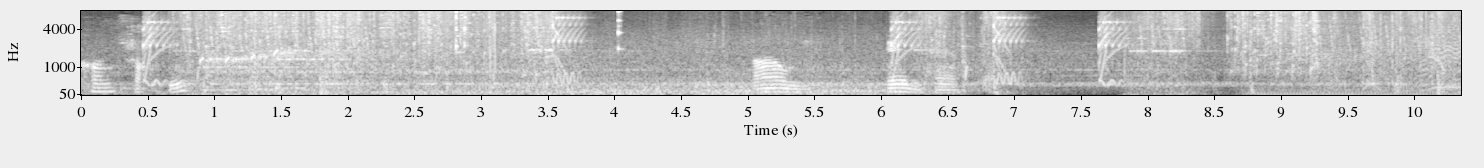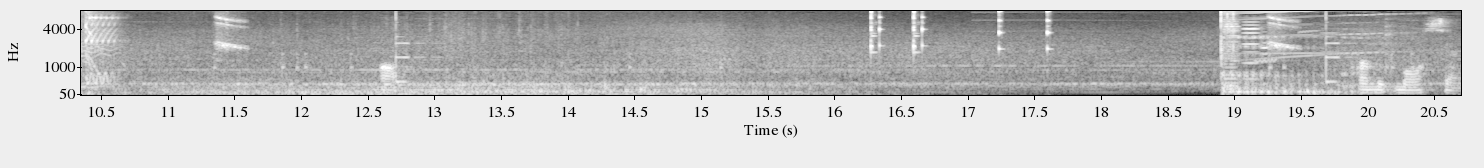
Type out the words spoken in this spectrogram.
Construct this. Now we can have that. Make more sense.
